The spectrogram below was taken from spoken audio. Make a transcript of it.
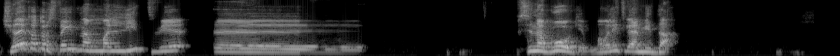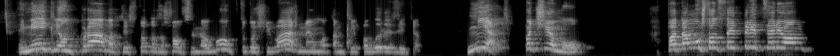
Человек, который стоит на молитве э, в синагоге, в молитве Амида. Имеет ли он право, то есть кто-то зашел в синагогу, кто-то очень важно ему там типа выразить это? Нет. Почему? Потому что он стоит перед царем.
